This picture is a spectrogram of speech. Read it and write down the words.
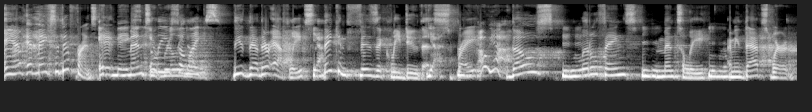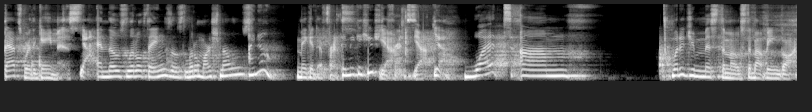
and it makes a difference. It makes- it mentally. really so like does. These, they're, they're athletes. Yeah. They can physically do this, Yeah. Mm-hmm. right? Oh, yeah. Those mm-hmm. little things mm-hmm. mentally. I mean, that's where that's where the game is. Yeah. And those little things, those little marshmallows, I know make a difference. they make a huge Yeah, difference. yeah. Yeah. What um what did you miss the most about being gone?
